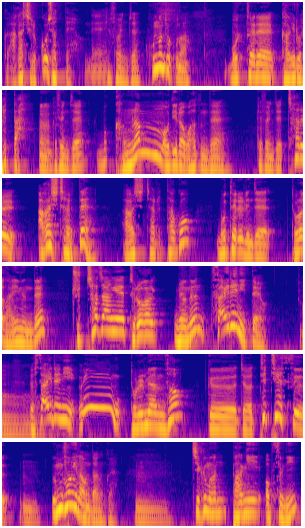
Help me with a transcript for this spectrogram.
그 아가씨를 꼬셨대요. 네. 그래서 이제 홈런 쳤구나. 모텔에 가기로 했다. 응. 그래서 이제 뭐 강남 어디라고 하던데 그래서 이제 차를 아가씨 차였대. 아가씨 차를 타고 모텔을 이제 돌아다니는데 주차장에 들어가면은 사이렌이 있대요. 어. 사이렌이 윙 돌면서 그 저 TTS 음. 음성이 나온다는 거야. 음. 지금은 방이 없으니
